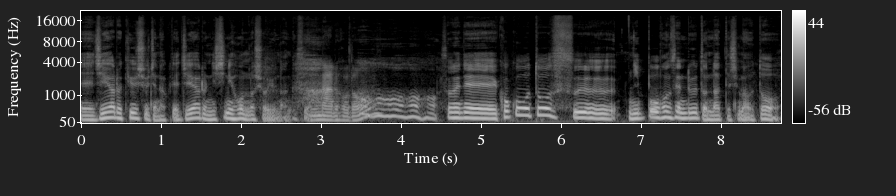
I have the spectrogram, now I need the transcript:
えー JR 九州じゃなくて JR 西日本の所有なんですよ。なるほど。それでここを通す日方本線ルートになってしまうと、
